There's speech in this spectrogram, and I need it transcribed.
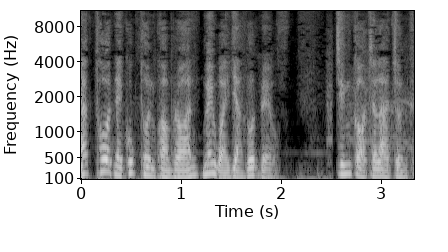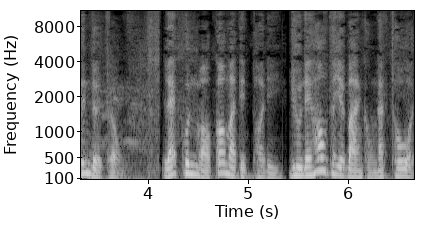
นักโทษในคุกทนความร้อนไม่ไหวอย่างรวดเร็ว จึงก่อจลาจลขึ้นโดยตรง และคุณหมอก็มาติดพอดี อยู่ในห้องพยาบาลของนักโทษ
